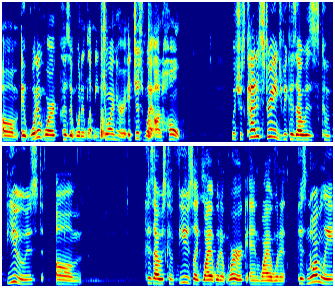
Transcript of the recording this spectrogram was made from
um it wouldn't work cuz it wouldn't let me join her. It just went on home. Which was kind of strange because I was confused um cuz I was confused like why it wouldn't work and why it wouldn't because normally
